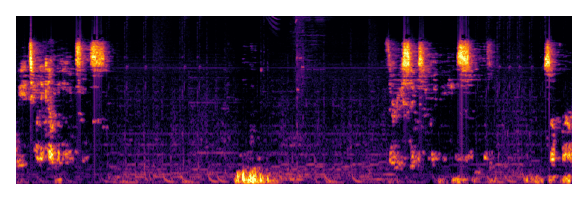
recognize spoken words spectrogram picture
Way too many combinations. 36 EMPs. So far.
